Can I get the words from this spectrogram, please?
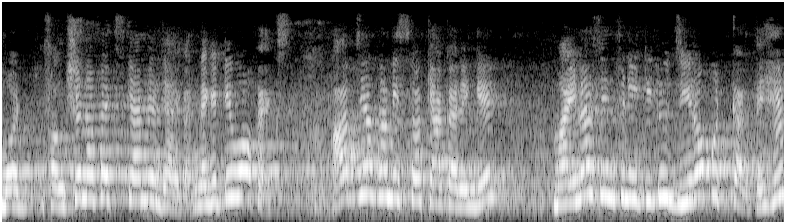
फ़ंक्शन ऑफ़ एक्स क्या मिल जाएगा? नेगेटिव ऑफ़ एक्स अब जब हम इसका क्या करेंगे? Minus infinity to zero put करते हैं।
